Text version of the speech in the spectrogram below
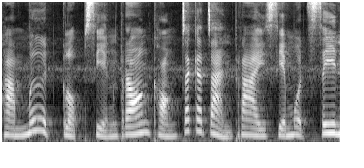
ความมืดกลบเสียงร้องของจักรจั่นไพรเสียหมดสิ้น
